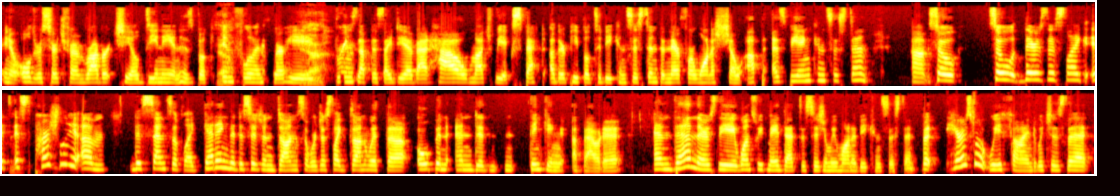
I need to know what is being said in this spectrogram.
you know, old research from Robert Cialdini in his book yeah. Influence, where he yeah. brings up this idea about how much we expect other people to be consistent and therefore want to show up as being consistent. Um, so, so there's this like it's it's partially um this sense of like getting the decision done. So we're just like done with the open ended thinking about it. And then there's the once we've made that decision, we want to be consistent. But here's what we find, which is that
